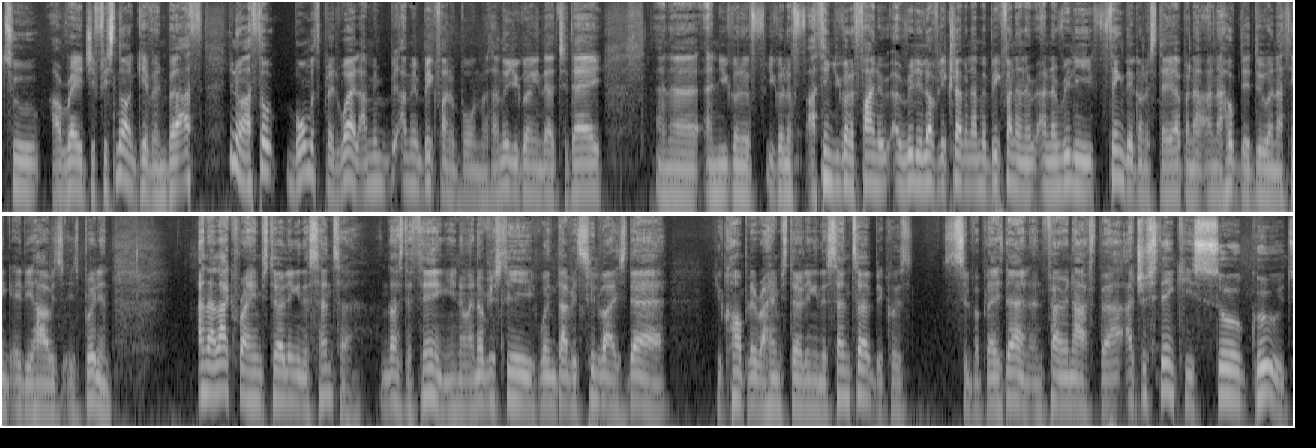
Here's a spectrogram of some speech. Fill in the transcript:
too outraged if it's not given. But I, th- you know, I thought Bournemouth played well. I mean, I'm a big fan of Bournemouth. I know you're going there today, and uh, and you're gonna you're gonna. I think you're gonna find a, a really lovely club, and I'm a big fan, and I, and I really think they're gonna stay up, and I, and I hope they do. And I think Eddie Howe is, is brilliant. And I like Raheem Sterling in the centre, and that's the thing, you know. And obviously, when David Silva is there, you can't play Raheem Sterling in the centre because Silva plays there, and, and fair enough. But I, just think he's so good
